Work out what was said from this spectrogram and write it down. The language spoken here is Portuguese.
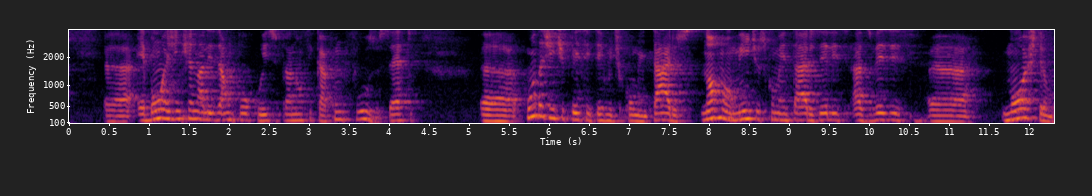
uh, é bom a gente analisar um pouco isso para não ficar confuso, certo? Uh, quando a gente pensa em termos de comentários, normalmente os comentários eles às vezes mostram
